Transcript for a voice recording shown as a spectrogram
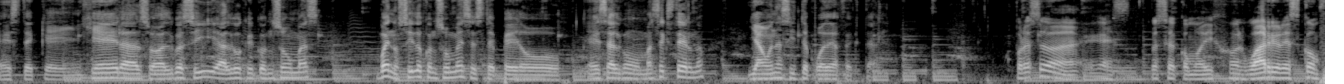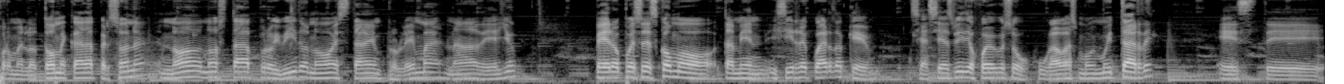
este que ingieras o algo así, algo que consumas. Bueno, sí lo consumes, este, pero es algo más externo y aún así te puede afectar. Por eso, es, pues como dijo el Warrior, es conforme lo tome cada persona. No, no está prohibido, no está en problema, nada de ello. Pero pues es como también, y sí recuerdo que si hacías videojuegos o jugabas muy muy tarde, este,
